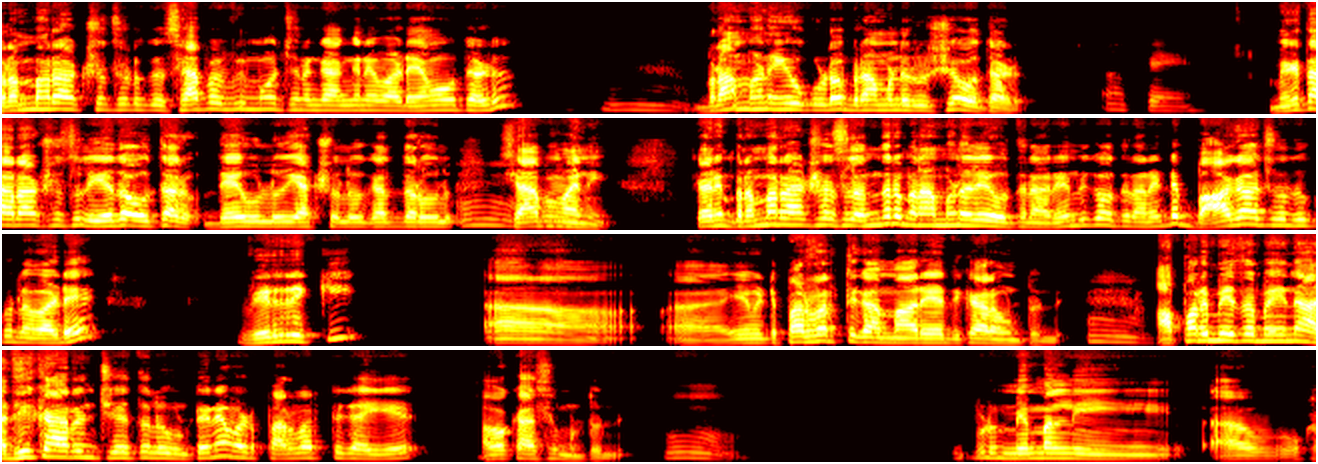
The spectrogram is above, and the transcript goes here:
బ్రహ్మ రాక్షసుడికి శాప విమోచన కాగానే వాడు ఏమవుతాడు? బ్రాహ్మణ యువకుడు బ్రాహ్మణ ఋషి అవుతాడు. మిగతా రాక్షసులు ఏదో అవుతారు. దేవుళ్ళు యక్షులు గద్దరులు ఉమ్, శాపం ఉమ్, అని కానీ బ్రహ్మ రాక్షసులు అందరూ బ్రాహ్మణులే అవుతున్నారు. ఎందుకు అవుతున్నారు అంటే బాగా చదువుకున్నవాడే వెర్రెక్కి ఆ, ఆ, ఏమిటి పర్వర్ట్గా మారే అధికారం ఉంటుంది. అపరిమితమైన అధికారం చేతిలో ఉంటేనే వాడు పర్వర్ట్గా అయ్యే అవకాశం ఉంటుంది. ఇప్పుడు మిమ్మల్ని ఆ, ఒక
